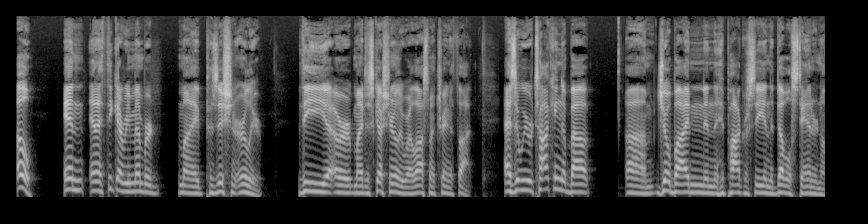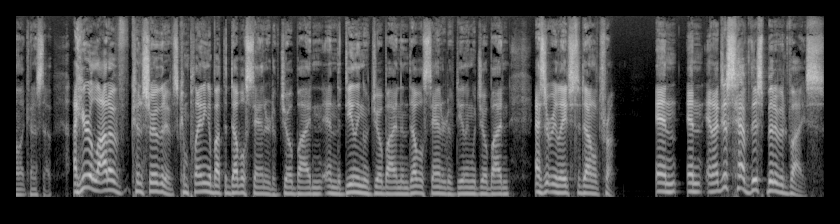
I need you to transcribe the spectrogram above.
Oh, and and I think I remembered my position earlier, the uh, or my discussion earlier where I lost my train of thought. As we were talking about um, Joe Biden and the hypocrisy and the double standard and all that kind of stuff. I hear a lot of conservatives complaining about the double standard of Joe Biden and the dealing with Joe Biden and the double standard of dealing with Joe Biden as it relates to Donald Trump. And and and I just have this bit of advice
